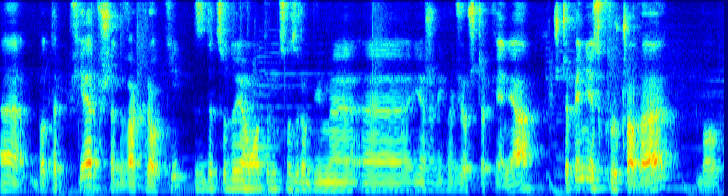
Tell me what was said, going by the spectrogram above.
e, bo te pierwsze dwa kroki zdecydują o tym, co zrobimy, e, jeżeli chodzi o szczepienia. Szczepienie jest kluczowe, bo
